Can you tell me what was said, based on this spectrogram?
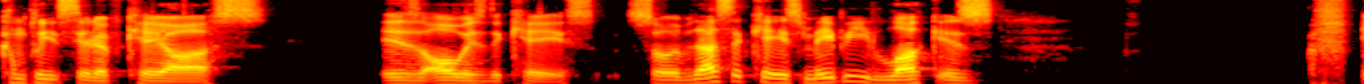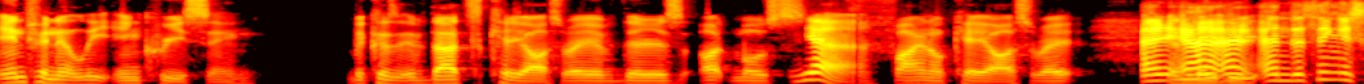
complete state of chaos is always the case. So if that's the case, maybe luck is infinitely increasing because if that's chaos, right? If there's utmost Yeah. final chaos, right? and, and and, maybe- and, the thing is,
